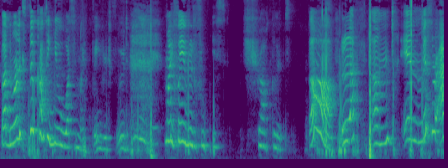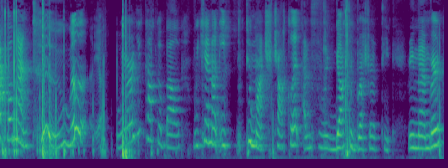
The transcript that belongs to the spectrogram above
but we'll still continue. What's my favorite food? My favorite food is chocolate. Ah, um, in Mr. Appleman 2, we'll, we already talked about we cannot eat too much chocolate and forgot to brush your teeth. Remember,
